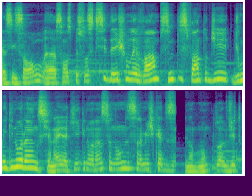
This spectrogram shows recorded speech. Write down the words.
Assim, são, é, são as pessoas que se deixam levar simples fato de, de uma ignorância, né? E aqui ignorância não necessariamente quer dizer, não, não do jeito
